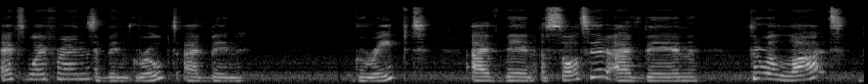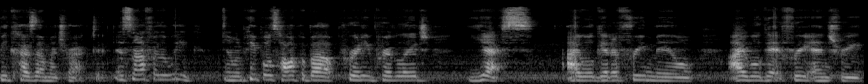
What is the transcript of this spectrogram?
ex boyfriends. I've been groped. I've been graped. I've been assaulted. I've been through a lot because I'm attracted. It's not for the weak. And when people talk about pretty privilege, yes, I will get a free meal. I will get free entry.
